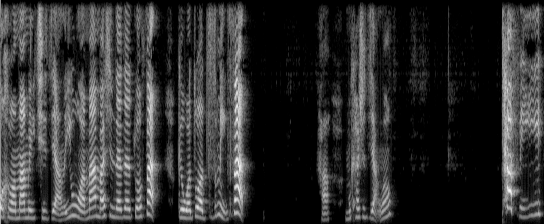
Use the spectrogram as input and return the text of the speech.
我和我妈妈一起讲的，因为我妈妈现在在做饭，给我做紫米饭。好，我们开始讲喽。Tuffy,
